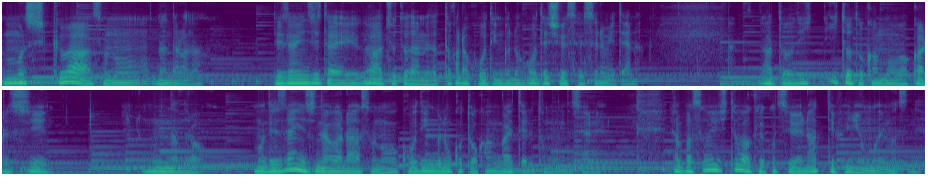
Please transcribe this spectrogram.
もしくはそのなんだろうなデザイン自体がちょっとダメだったからコーディングの方で修正するみたいな。あとい意図とかもわかるし、うんなんだろう。もうデザインしながらそのコーディングのことを考えてると思うんですよね。やっぱそういう人は結構強いなっていうふうに思いますね。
